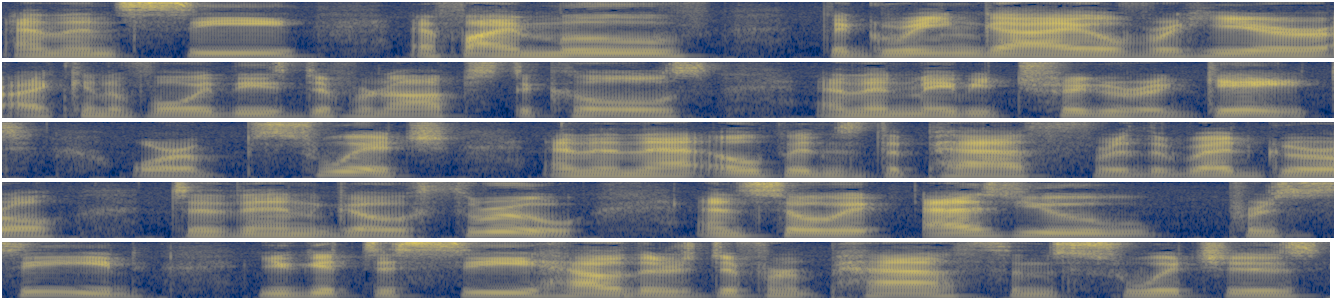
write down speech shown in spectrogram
and then see if i move the green guy over here i can avoid these different obstacles and then maybe trigger a gate or a switch and then that opens the path for the red girl to then go through. And so it, as you proceed you get to see how there's different paths and switches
